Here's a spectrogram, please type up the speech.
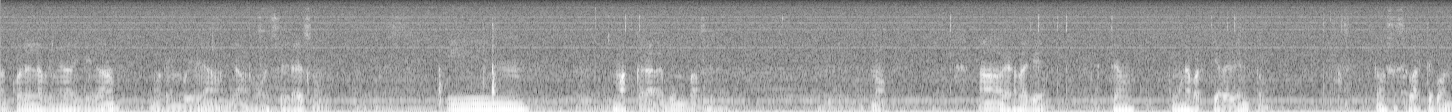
¿A ¿Cuál es la primera habilidad? No tengo idea. Ya vamos a subir a eso. Y máscara de bomba. No. Ah, verdad que este es como una partida de evento. Entonces se parte con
